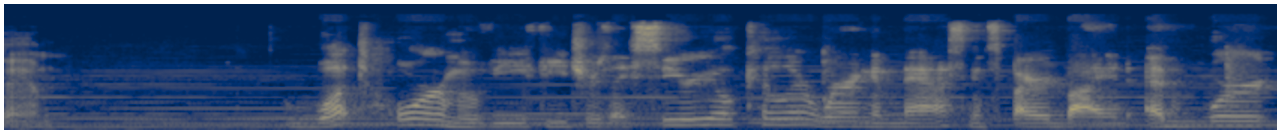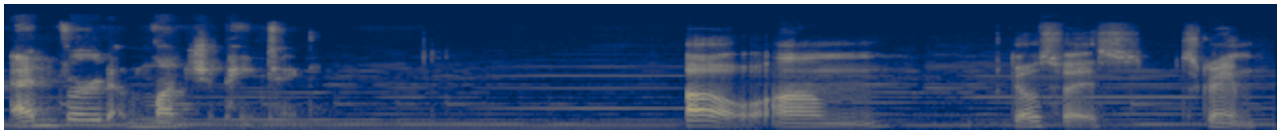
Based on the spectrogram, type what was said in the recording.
Damn. What horror movie features a serial killer wearing a mask inspired by an Edward Edvard Munch painting? Oh, um, Ghostface. Scream.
